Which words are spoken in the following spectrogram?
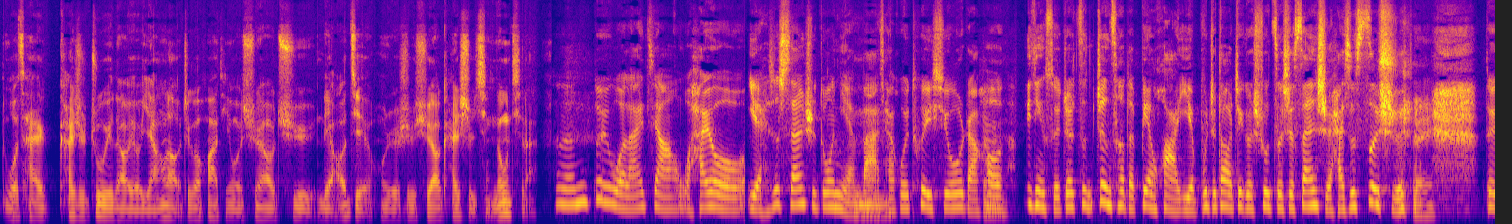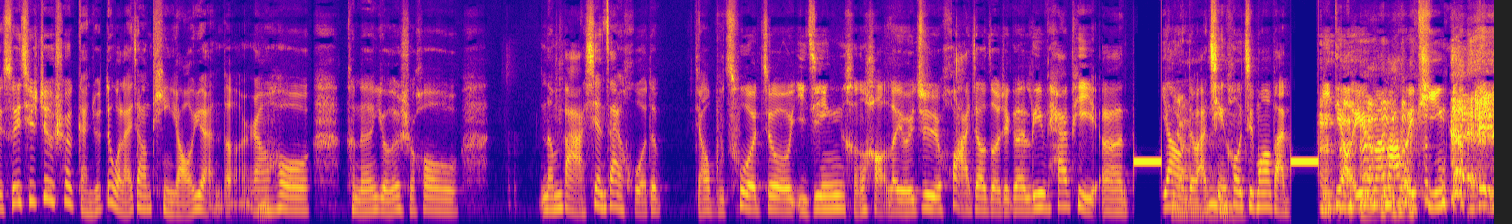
我才开始注意到有养老这个话题，我需要去了解，或者是需要开始行动起来。可能对于我来讲，我还有也是三十多年吧才会退休，然后毕竟随着政政策的变化，也不知道这个数字是三十还是四十。对，对，所以其实这个事儿感觉对我来讲挺遥远的。然后可能有的时候能把现在活得比较不错就已经很好了。有一句话叫做“这个 live happy”，呃，一样对吧？请后期帮我把逼掉，因为妈妈会听。对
